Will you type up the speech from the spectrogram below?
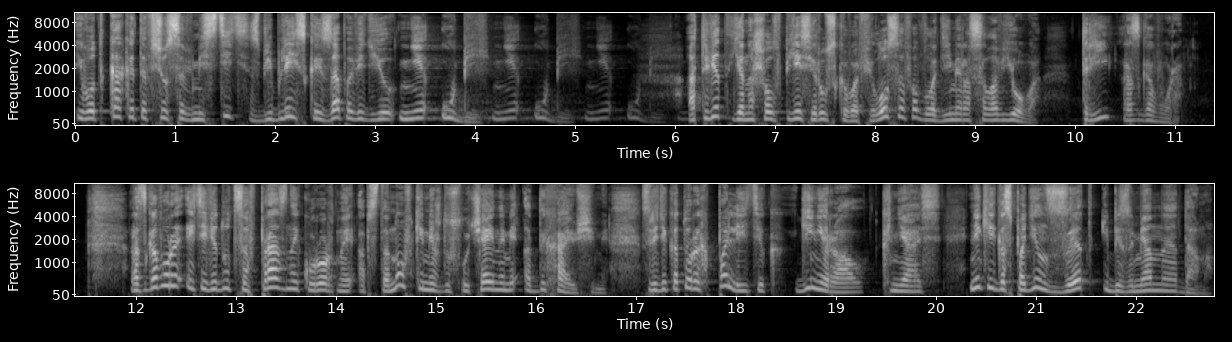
И вот как это все совместить с библейской заповедью «не убий»? Не убий, не убий. Ответ я нашел в пьесе русского философа Владимира Соловьева «Три разговора». Разговоры эти ведутся в праздной курортной обстановке между случайными отдыхающими, среди которых политик, генерал, князь, некий господин З и безымянная дама.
